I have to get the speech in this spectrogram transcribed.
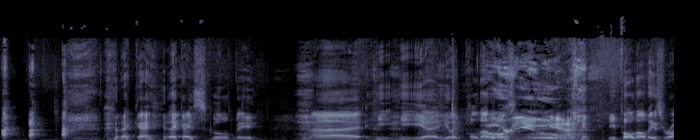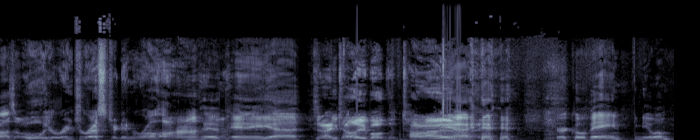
that guy that guy schooled me. Uh, he he yeah he like pulled out. Who all are these, you? Yeah, he pulled all these raws. Oh, you're interested in raw, huh? And he uh, did I tell you about the time? yeah, Kurt Cobain, he knew him.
